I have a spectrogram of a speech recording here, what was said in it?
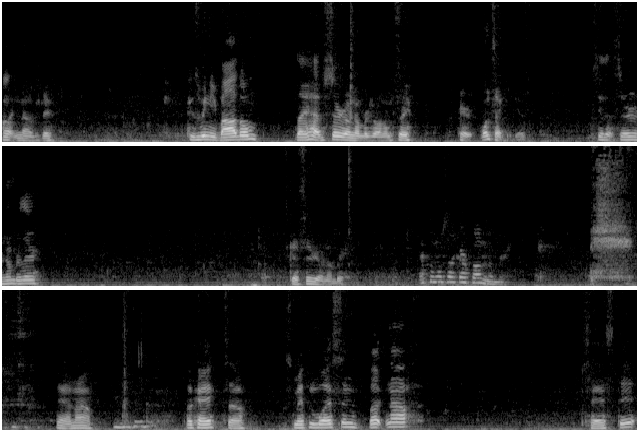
Hunting knives do. Because when you buy them, they have serial numbers on them. See? Here, one second, guys. See that serial number there? It's got a serial number. That's almost like our phone number. Yeah, I know. Okay, so Smith and Wesson buck knife. Test it.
